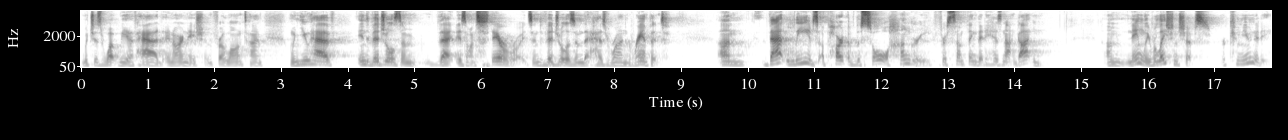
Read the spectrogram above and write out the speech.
which is what we have had in our nation for a long time, when you have individualism that is on steroids, individualism that has run rampant, um, that leaves a part of the soul hungry for something that it has not gotten, um, namely relationships or community.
